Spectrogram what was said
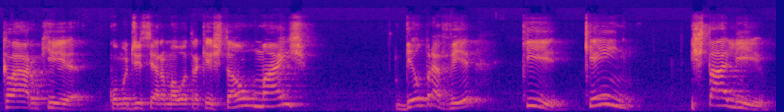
claro que, como disse, era uma outra questão, mas deu para ver que quem está ali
